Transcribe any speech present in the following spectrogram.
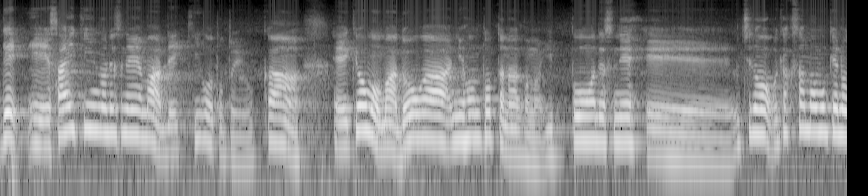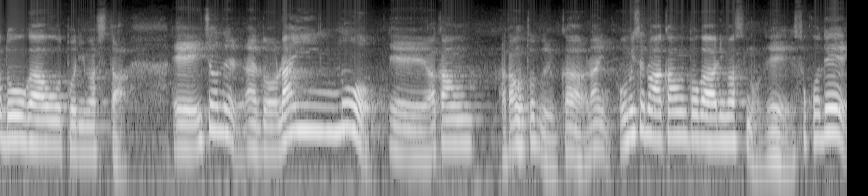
で、えー、最近のですね、まあ、出来事というか、えー、今日もまあ動画2本撮った中の1本はですね、えー、うちのお客様向けの動画を撮りました。えー、一応ねあの LINE の、えー、アカウントアカウントというか LINE お店のアカウントがありますのでそこで、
